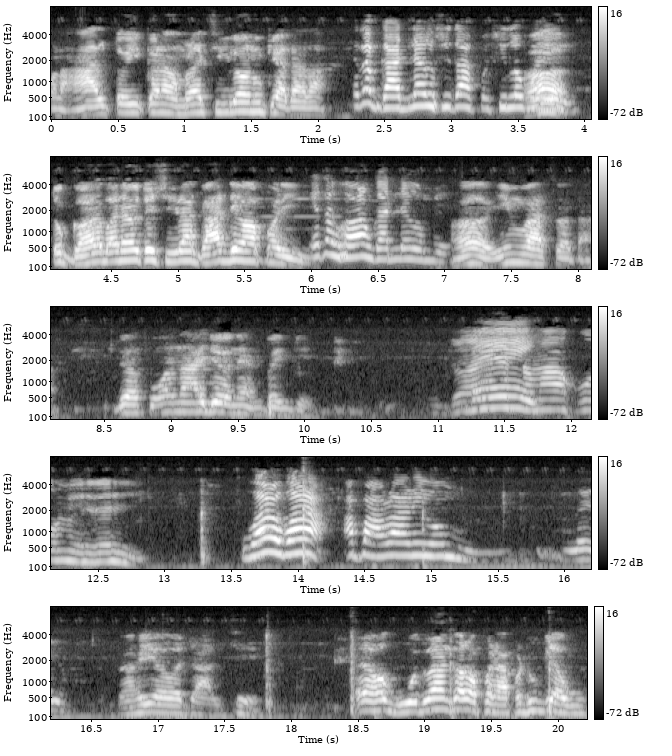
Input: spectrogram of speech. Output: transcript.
પણ હાલ તો ઈ કણ હમણાં શીલોનું કહેતા હતા. એ તો ગાડલેવું સીધા શીલો પડી. તો ઘર બનાવ્યું તો શીલા ગાડ દેવા પડી. એ તો હવા ગાડલેવું મેં હા એમ વાત તાર. જો ફોન આવી ગયો ને ભાઈ કે. વાહ વાહ આ પાવડાની ઓમ લઈ લો. રહી હવે ચાલશે એ હવે ગોદવાન કરો ફટાફટ ઉઠી આવું.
